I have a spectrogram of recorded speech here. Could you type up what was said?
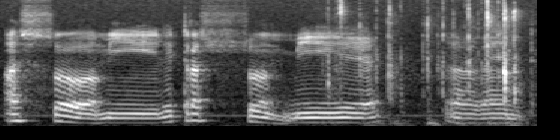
Assomili, trasomili, rent.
